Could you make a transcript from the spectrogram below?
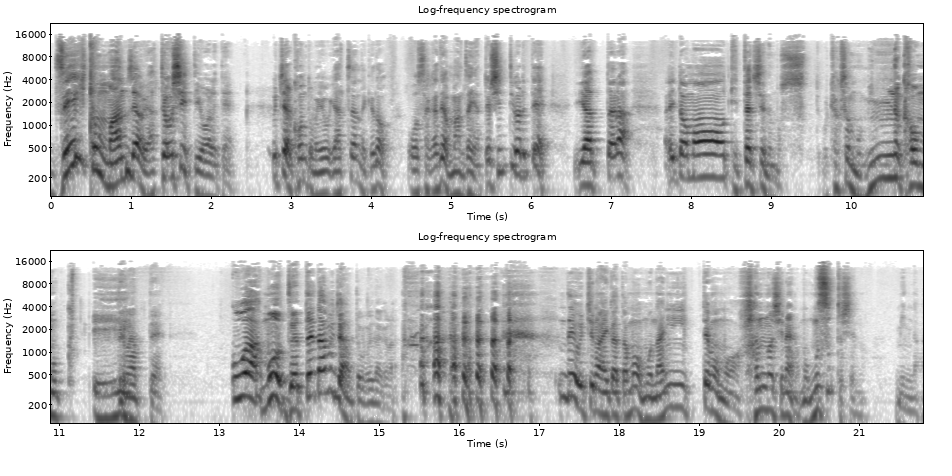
ぜひとも漫才をやってほしいって言われて、うちらコントもやってたんだけど、大阪では漫才やってほしいって言われて、やったら、はいどうもって言った時点でもうす、お客さんもみんな顔もくってええなって、うわ、もう絶対ダメじゃんって思いながら。で、うちの相方ももう何言ってももう反応しないの。もうムスッとしてんの。みんな。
